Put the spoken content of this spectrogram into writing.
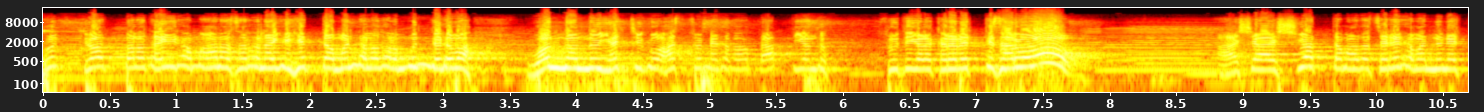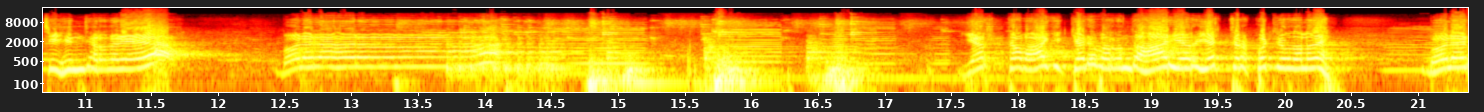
ಪುತ್ರೋತ್ಪಲ ಧೈರ್ಯ ಮಾನಸರನಾಗಿ ಹಿದ್ದ ಮಂಡಲದ ಮುಂದಿಡುವ ಒಂದೊಂದು ಹೆಚ್ಚಿಗೂ ಅಶ್ವಮೇಧದ ಪ್ರಾಪ್ತಿಯೊಂದು ಶ್ರುತಿಗಳ ಕರವೆತ್ತಿ ಸರ್ವೋ ಅಶಾಶ್ವತ್ತವಾದ ಶರೀರವನ್ನು ನೆಚ್ಚಿ ಹಿಂಜರದರೆ ಬೋಳೆರ ವ್ಯರ್ಥವಾಗಿ ಕೆಡಬರಂದು ಹಾರಿಯರು ಎಚ್ಚರ ಕೊಟ್ಟಿರುವುದಲ್ಲದೆ ಕರ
